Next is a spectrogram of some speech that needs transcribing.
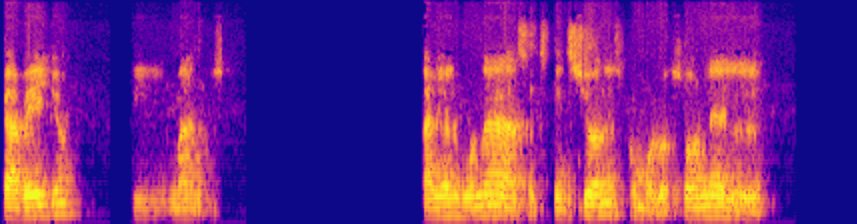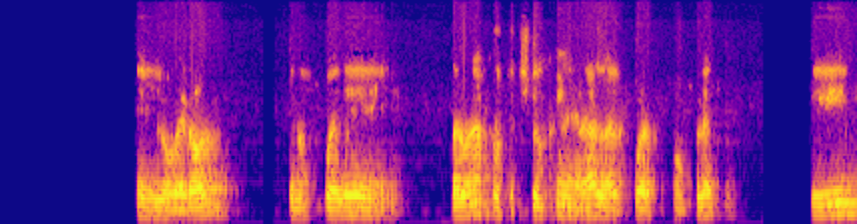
cabello y manos. Hay algunas extensiones como lo son el, el overall, que nos puede dar una protección general al cuerpo completo y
